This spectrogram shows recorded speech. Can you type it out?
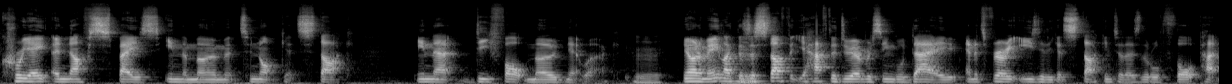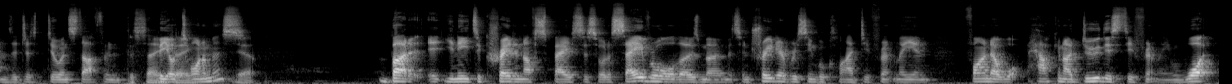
create enough space in the moment to not get stuck in that default mode network. Mm. You know what I mean? Like there's this stuff that you have to do every single day, and it's very easy to get stuck into those little thought patterns of just doing stuff and be thing. autonomous. Yeah. But it, it, you need to create enough space to sort of savor all those moments and treat every single client differently and find out what, how can I do this differently? and What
